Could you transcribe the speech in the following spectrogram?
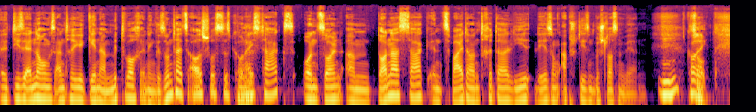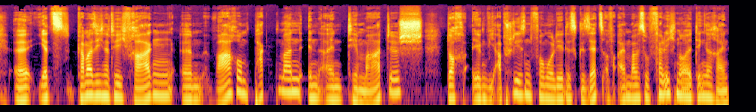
äh, diese Änderungsanträge gehen am Mittwoch in den Gesundheitsausschuss des Korrekt. Bundestags und sollen am Donnerstag in zweiter und dritter Lesung abschließend beschlossen werden. Mhm, korrekt. So, äh, jetzt kann man sich natürlich fragen, ähm, warum packt man in ein thematisch doch irgendwie abschließend formuliertes Gesetz auf einmal so völlig neue Dinge rein?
